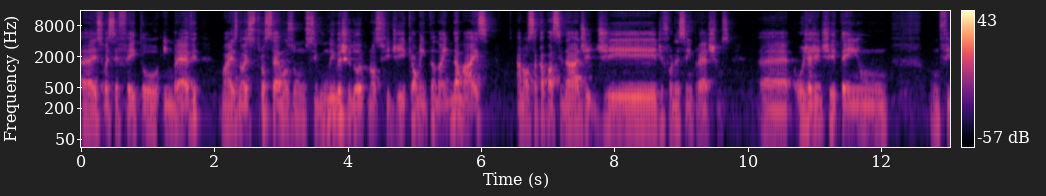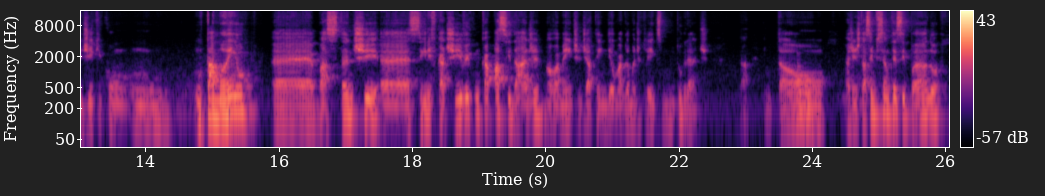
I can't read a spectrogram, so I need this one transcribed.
é, isso vai ser feito em breve, mas nós trouxemos um segundo investidor para o nosso FDIC, aumentando ainda mais a nossa capacidade de, de fornecer empréstimos. É, hoje a gente tem um, um FDIC com um, um tamanho é, bastante é, significativo e com capacidade, novamente, de atender uma gama de clientes muito grande. Tá? Então, tá a gente está sempre se antecipando,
